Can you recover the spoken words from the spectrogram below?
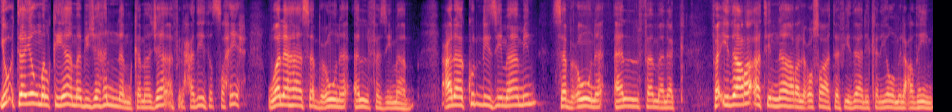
يؤتى يوم القيامة بجهنم كما جاء في الحديث الصحيح ولها سبعون ألف زمام. على كل زمام سبعون ألف ملك. فإذا رأت النار العصاة في ذلك اليوم العظيم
